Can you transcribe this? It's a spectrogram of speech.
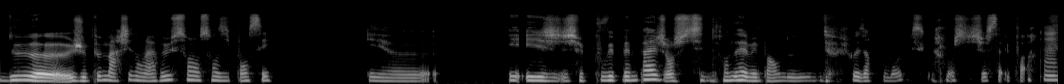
de, je peux marcher dans la rue sans sans y penser? Et et et je je pouvais même pas, genre j'ai demandé à mes parents de de choisir pour moi parce que vraiment je je savais pas Mmh.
